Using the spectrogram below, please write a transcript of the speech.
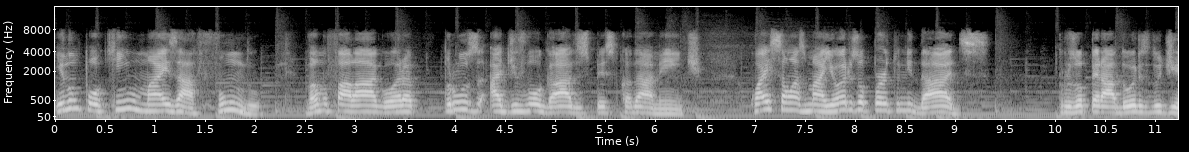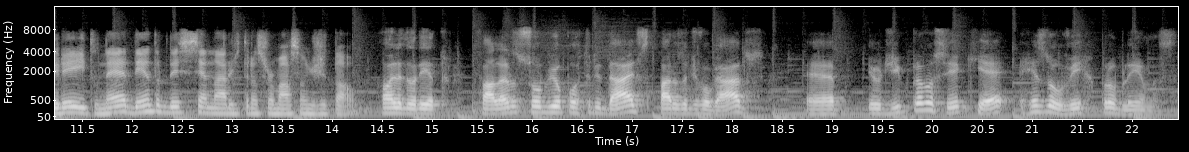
indo um pouquinho mais a fundo, vamos falar agora para os advogados especificadamente. Quais são as maiores oportunidades para os operadores do direito, né, dentro desse cenário de transformação digital? Olha, Doreto, falando sobre oportunidades para os advogados, é, eu digo para você que é resolver problemas.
